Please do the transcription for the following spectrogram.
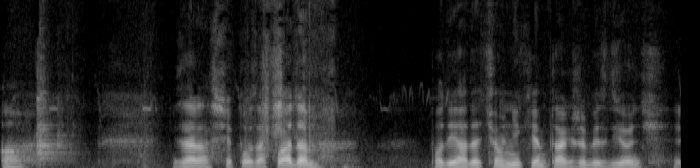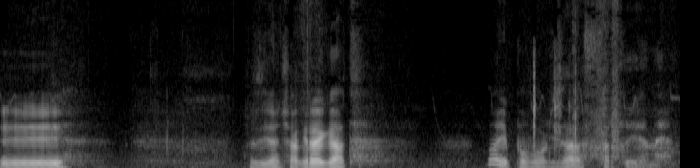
O. Zaraz się pozakładam. Podjadę ciągnikiem tak, żeby zdjąć yy, zdjąć agregat. No i powoli zaraz startujemy.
